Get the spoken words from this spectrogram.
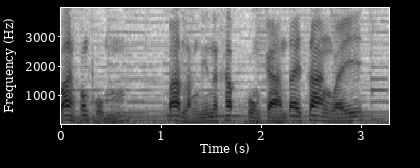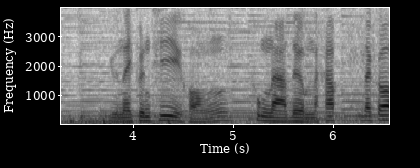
บ้านของผมบ้านหลังนี้นะครับ โครงการได้สร้างไว้ อยู่ในพื้นที่ของทุ่งนาเดิมนะครับ และก็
